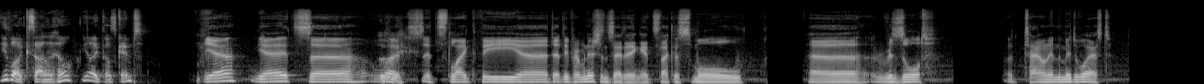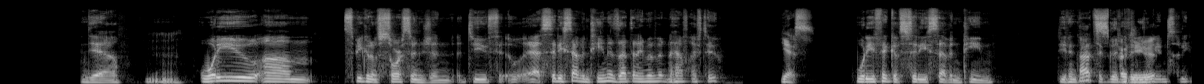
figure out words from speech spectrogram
You like Silent Hill? You like those games? Yeah, yeah, it's uh, well, it's, it's like the uh, Deadly Premonition setting. It's like a small uh, resort a town in the Midwest. Yeah. Yeah. What do you? Um, speaking of Source Engine, do you? Th- uh, City Seventeen is that the name of it in Half Life Two? Yes, What do you think of City Seventeen? Do you think that's, That's a good pretty video game city?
